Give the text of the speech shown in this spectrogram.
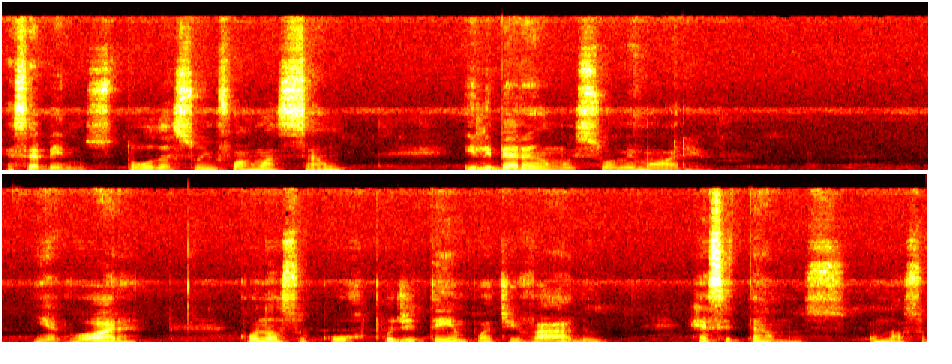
Recebemos toda a sua informação e liberamos sua memória. E agora, com nosso corpo de tempo ativado, recitamos o nosso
